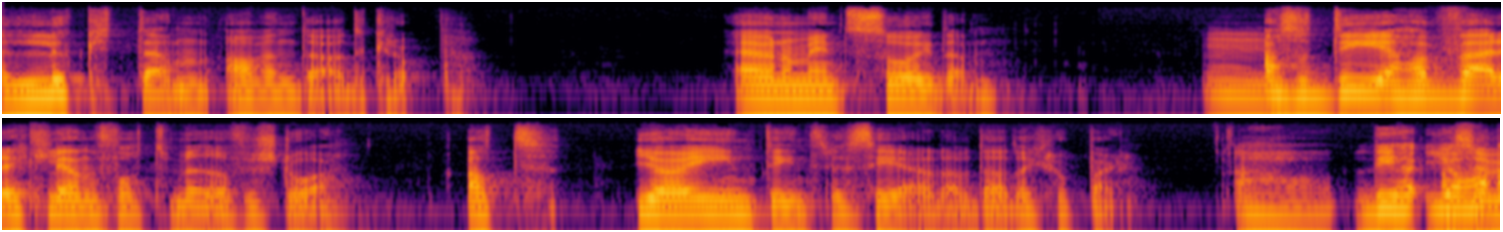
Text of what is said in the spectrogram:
lukten av en död kropp. Även om jag inte såg den. Mm. Alltså det har verkligen fått mig att förstå att jag är inte intresserad av döda kroppar. Ja, det, jag Alltså, har jag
